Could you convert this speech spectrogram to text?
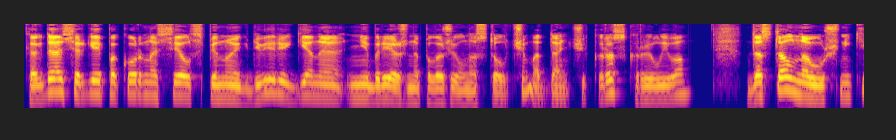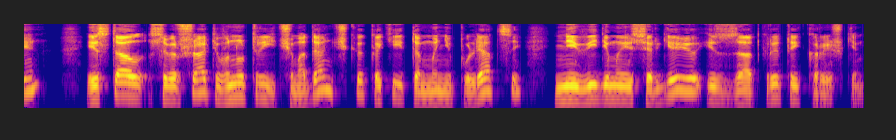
Когда Сергей покорно сел спиной к двери, Гена небрежно положил на стол чемоданчик, раскрыл его, достал наушники и стал совершать внутри чемоданчика какие-то манипуляции, невидимые Сергею из-за открытой крышки.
